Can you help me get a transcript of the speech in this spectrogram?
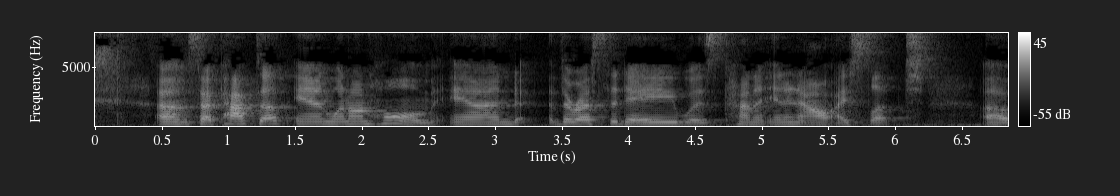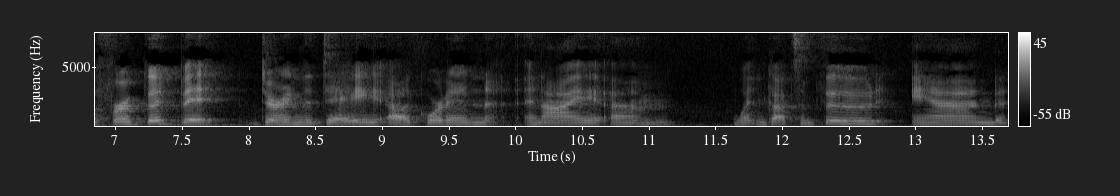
um, so I packed up and went on home, and the rest of the day was kind of in and out. I slept uh, for a good bit during the day. Uh, Gordon and I um, went and got some food, and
